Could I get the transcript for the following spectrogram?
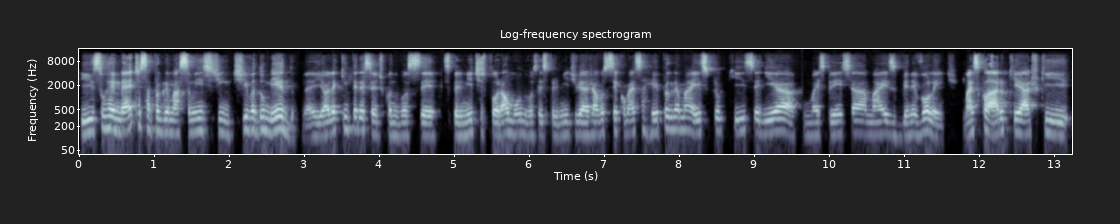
E isso remete a essa programação instintiva do medo, né? E olha que interessante, quando você se permite explorar o mundo, você se permite viajar, você começa a reprogramar isso para o que seria uma experiência mais benevolente. Mas claro que acho que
